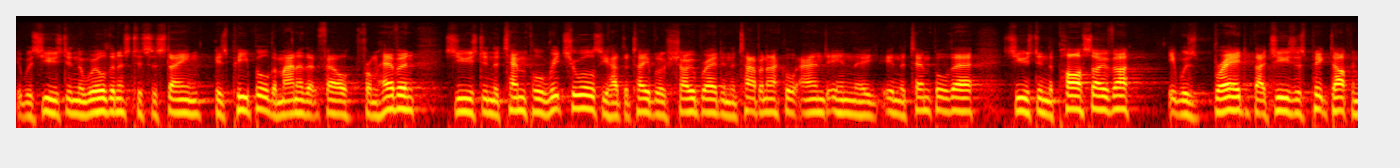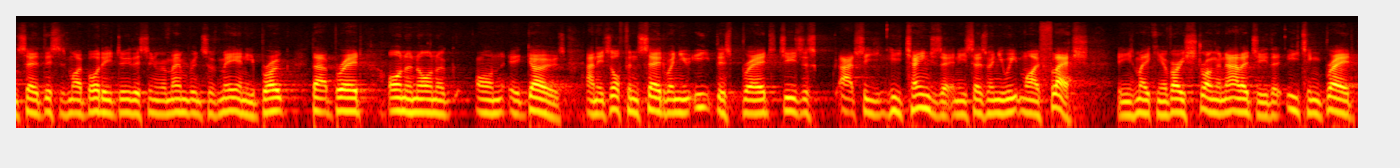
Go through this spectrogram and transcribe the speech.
It was used in the wilderness to sustain his people, the manna that fell from heaven. It's used in the temple rituals. You had the table of showbread in the tabernacle and in the, in the temple there. It's used in the Passover. It was bread that Jesus picked up and said, This is my body, do this in remembrance of me. And he broke that bread. On and on, on it goes. And it's often said, when you eat this bread, Jesus actually, he changes it and he says, When you eat my flesh, he's making a very strong analogy that eating bread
